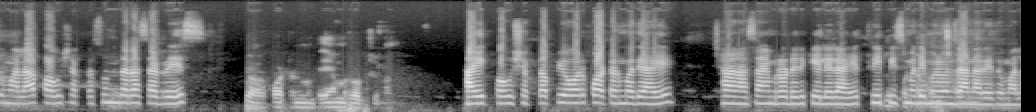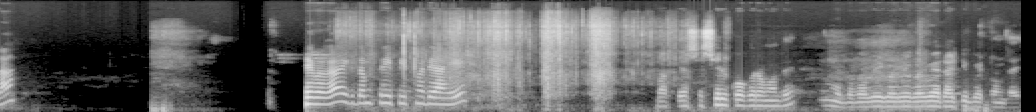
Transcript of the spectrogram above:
तुम्हाला. पाहू शकता सुंदर असा ड्रेस. प्युअर कॉटनमध्ये एम्ब्रॉयडरी हा एक पाहू शकता. प्युअर कॉटनमध्ये आहे. छान असा एम्ब्रॉयडरी केलेला आहे. थ्री पीसमध्ये मिळून जाणार आहे. आहे तुम्हाला. हे बघा एकदम थ्री पीसमध्ये आहे. बाकी असे सिल्क वगैरे मध्ये. हे बघा वेगळं वेगळं व्हेरायटी भेटून जाईल.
